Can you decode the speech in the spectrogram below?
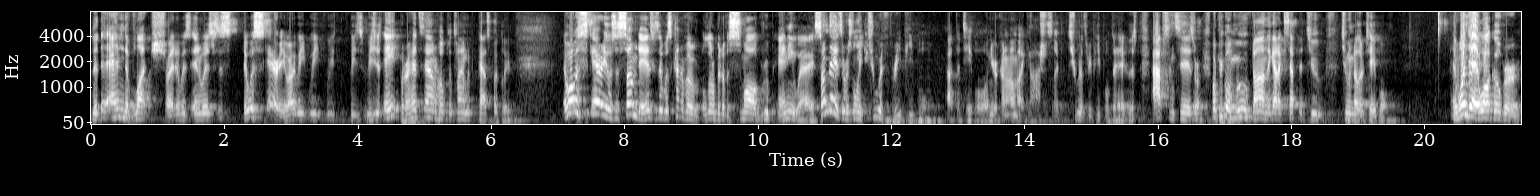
the, the, end of lunch, right? It was, and it was just, it was scary, right? We, we, we, we, we just ate, put our heads down, hoped the time would pass quickly. And what was scary was that some days, because it was kind of a, a, little bit of a small group anyway, some days there was only two or three people at the table. And you're kind of, oh my gosh, it's like two or three people a day. There's absences, or, or people moved on, they got accepted to, to another table. And one day I walk over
